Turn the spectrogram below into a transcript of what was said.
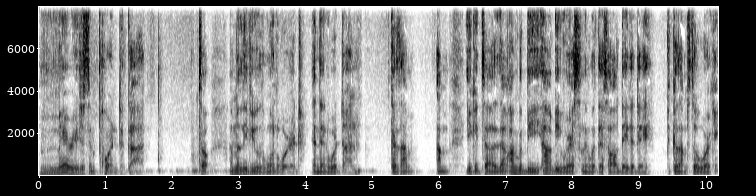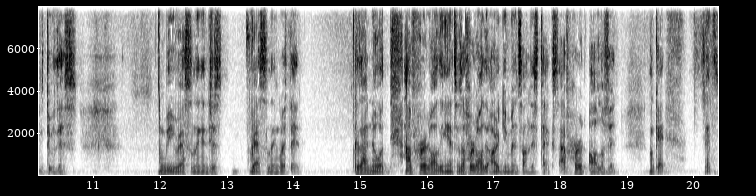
marriage is important to God. So I'm gonna leave you with one word, and then we're done. Because I'm, I'm. You can tell I'm gonna be, I'm gonna be wrestling with this all day today because I'm still working through this. I'm gonna be wrestling and just wrestling with it. Because I know it. I've heard all the answers. I've heard all the arguments on this text. I've heard all of it. Okay. That's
